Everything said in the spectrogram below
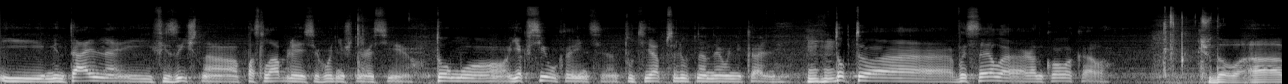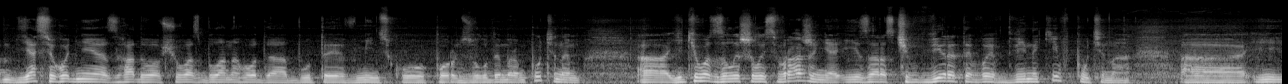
і ментально, і фізично послаблює сьогоднішню Росію. Тому, як всі українці, тут я абсолютно не унікальний. Тобто е, весела ранкова кава. Чудово. А я сьогодні згадував, що у вас була нагода бути в мінську поруч з Володимиром Путіним. Які у вас залишились враження? І зараз чи вірите ви в двійників Путіна? А, і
